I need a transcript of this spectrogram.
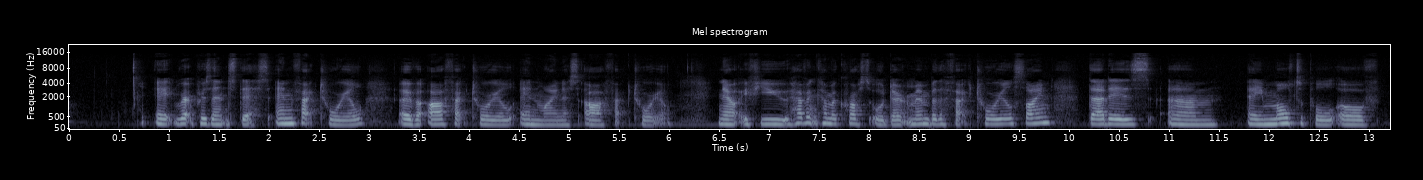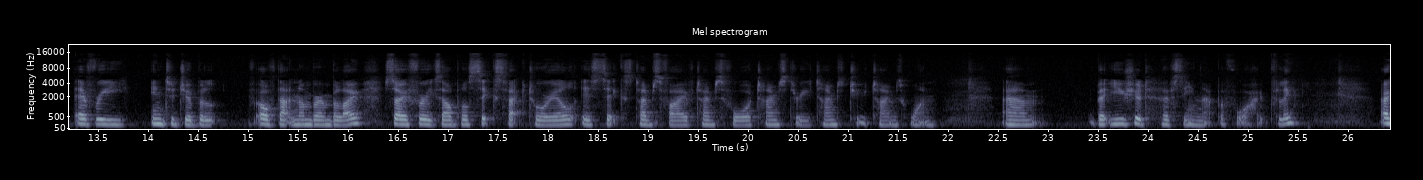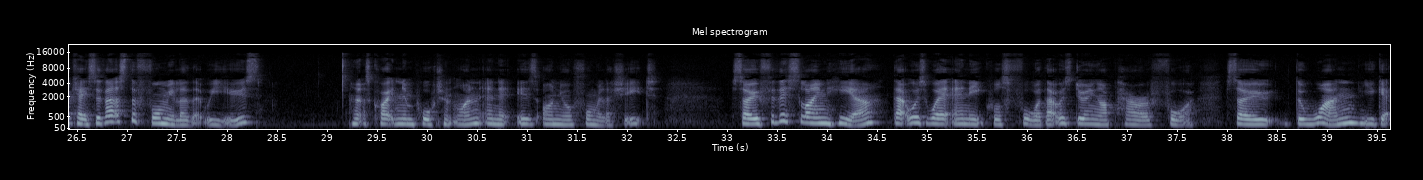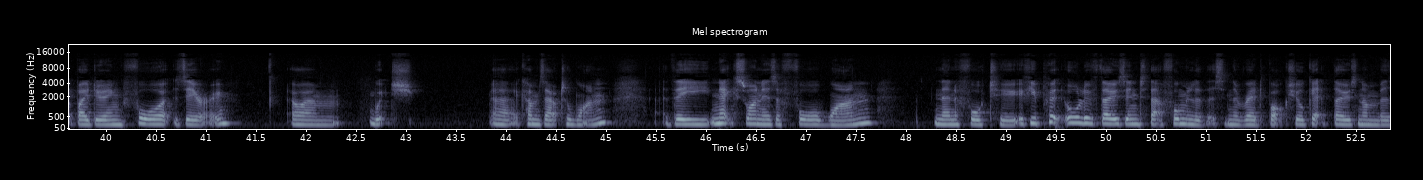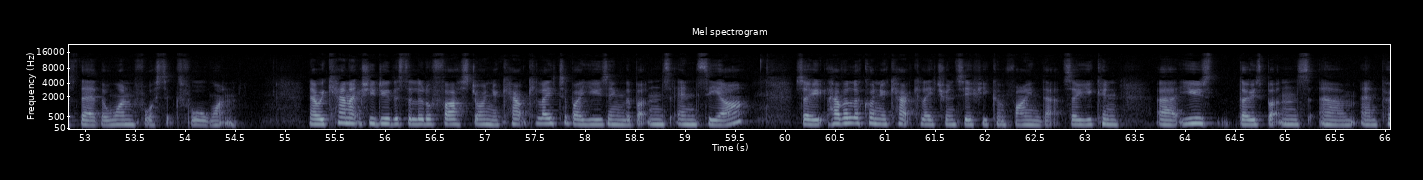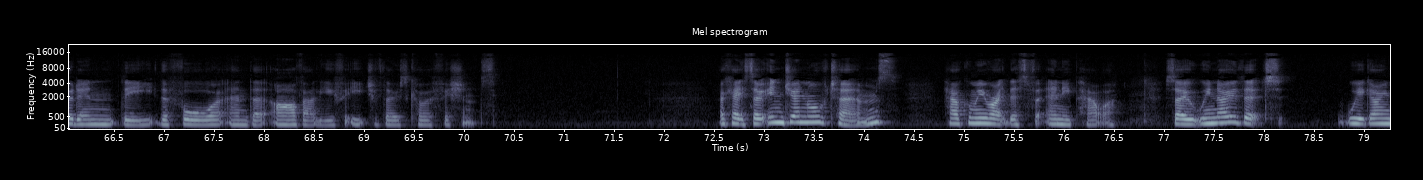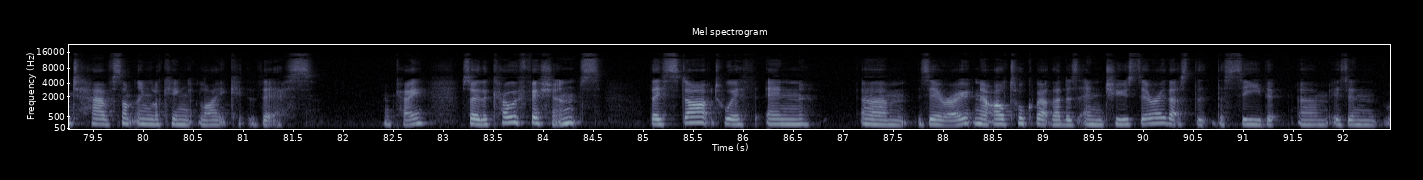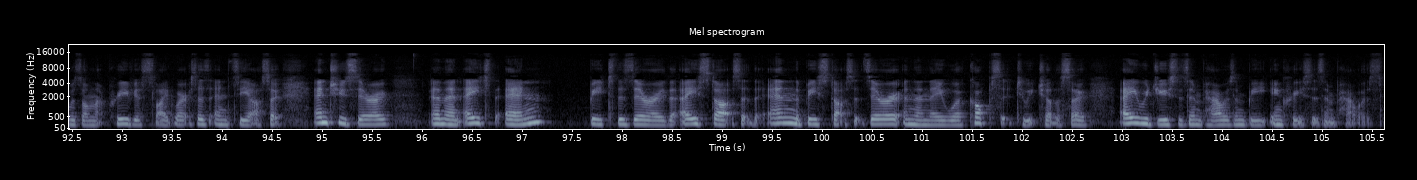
it represents this, n factorial over r factorial n minus r factorial. Now if you haven't come across or don't remember the factorial sign, that is um, a multiple of every integer of that number and below. So for example, 6 factorial is 6 times 5 times 4 times 3 times 2 times 1. Um, but you should have seen that before, hopefully. Okay, so that's the formula that we use. That's quite an important one, and it is on your formula sheet. So for this line here, that was where n equals 4. That was doing our power of 4. So the 1 you get by doing 4, 0, um, which uh, comes out to 1. The next one is a 4 1 and then a 4 2. If you put all of those into that formula that's in the red box, you'll get those numbers there, the 1 4 6 4 1. Now we can actually do this a little faster on your calculator by using the buttons NCR. So have a look on your calculator and see if you can find that. So you can uh, use those buttons um, and put in the, the 4 and the R value for each of those coefficients. Okay, so in general terms, how can we write this for any power? So we know that we're going to have something looking like this. Okay, so the coefficients, they start with n um, 0. Now I'll talk about that as n choose 0. That's the, the c that um, is in was on that previous slide where it says ncr. So n choose 0 and then a to the n b to the 0. The a starts at the n, the b starts at 0, and then they work opposite to each other. So a reduces in powers and b increases in powers.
